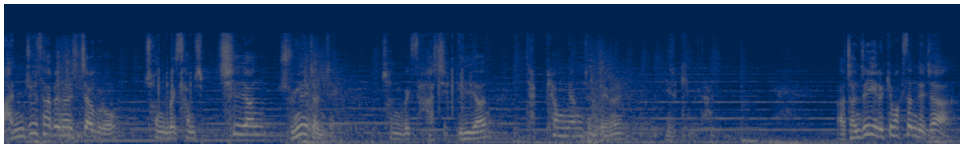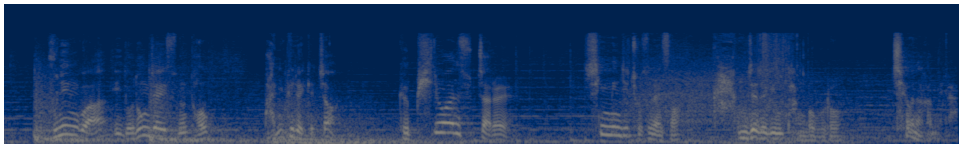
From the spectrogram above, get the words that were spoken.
만주사변을 시작으로 1937년 중일전쟁, 1941년 태평양 전쟁을 일으킵니다. 아, 전쟁이 이렇게 확산되자 군인과 이 노동자의 수는 더욱 많이 필요했겠죠. 그 필요한 숫자를 식민지 조선에서 강제적인 방법으로 채워나갑니다.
